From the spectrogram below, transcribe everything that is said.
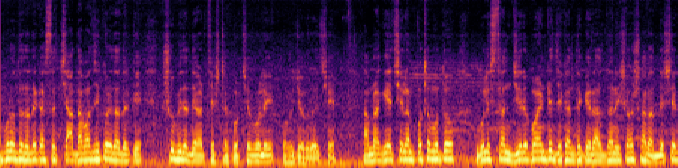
উপরন্তু তাদের কাছে চাঁদাবাজি করে তাদেরকে সুবিধা দেওয়ার চেষ্টা করছে বলেই অভিযোগ রয়েছে। আমরা গিয়েছিলাম প্রথমত গুলিস্তান জিরো পয়েন্টে, যেখান থেকে রাজধানী সহ সারা দেশের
